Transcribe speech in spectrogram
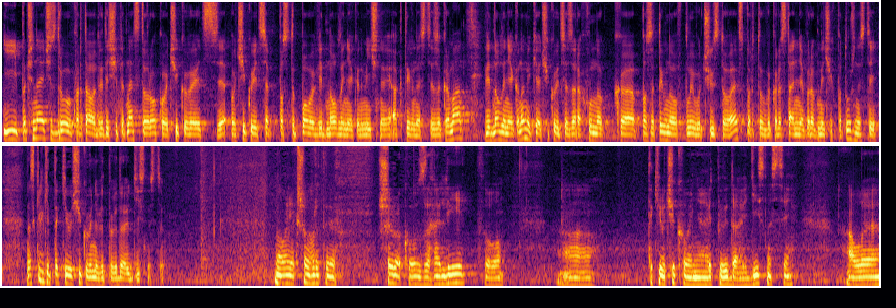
І починаючи з другого кварталу 2015 року, очікується, очікується поступове відновлення економічної активності. Зокрема, відновлення економіки очікується за рахунок е, позитивного впливу чистого експорту, використання виробничих потужностей. Наскільки такі очікування відповідають дійсності? Ну, якщо говорити широко взагалі, то а, такі очікування відповідають дійсності, але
